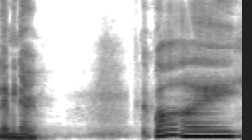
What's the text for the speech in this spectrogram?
Let me know. Goodbye.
